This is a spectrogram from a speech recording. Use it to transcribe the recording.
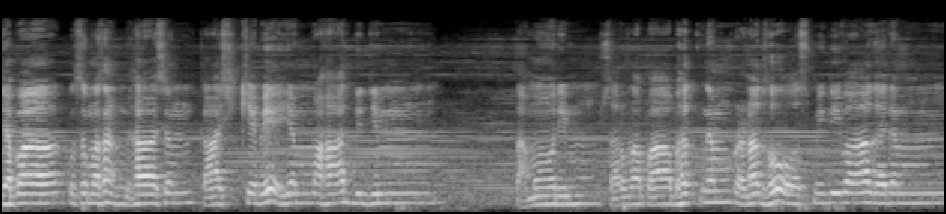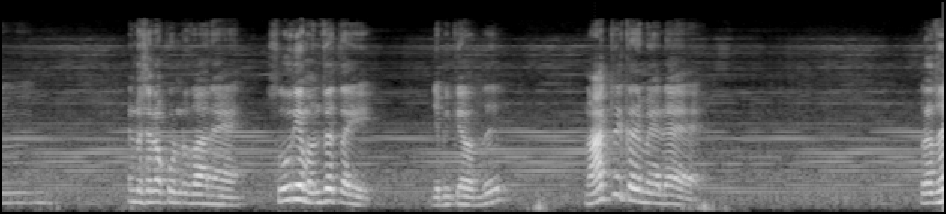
ஜபா குசும சங்காசம் காஷ்யபேயம் மகாத்விஜிம் தமோரிம் சர்வபாபக்னம் பிரணதோஸ்மி திவாகரம் என்று சொல்லக்கொண்டதான சூரிய மந்திரத்தை ஜபிக்கிறது. ஞாயிற்றுக்கிழமையில விரத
